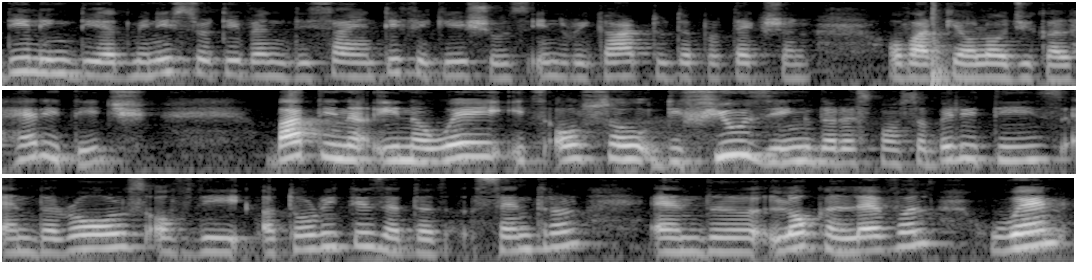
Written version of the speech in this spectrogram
dealing the administrative and the scientific issues in regard to the protection of archaeological heritage. But in a, in a way it's also diffusing the responsibilities and the roles of the authorities at the central and the local level when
